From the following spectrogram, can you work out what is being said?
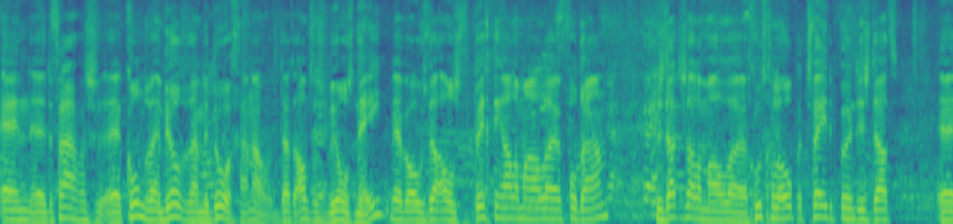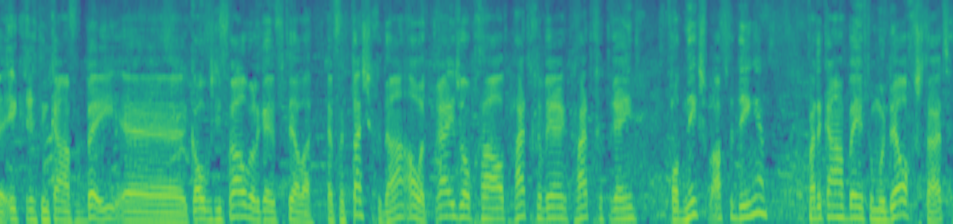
En eh, de vraag was, eh, konden we en wilden we daarmee doorgaan? Nou, dat antwoord is bij ons nee. We hebben overigens wel onze verplichtingen allemaal eh, voldaan. Dus dat is allemaal goed gelopen. Het tweede punt is dat ik richting KNVB, eh, ik overigens die vrouw wil ik even vertellen, heb fantastisch gedaan. Alle prijzen opgehaald, hard gewerkt, hard getraind. Valt niks op af te dingen. Maar de KNVB heeft een model gestart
